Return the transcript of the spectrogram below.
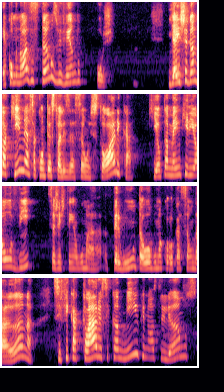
É como nós estamos vivendo hoje. E aí, chegando aqui nessa contextualização histórica, que eu também queria ouvir, se a gente tem alguma pergunta ou alguma colocação da Ana, se fica claro esse caminho que nós trilhamos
